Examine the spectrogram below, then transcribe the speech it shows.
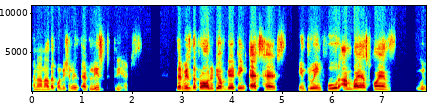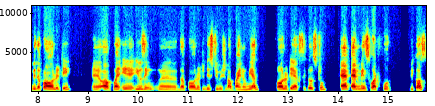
And another condition is at least three heads. That means the probability of getting x heads in throwing four unbiased coins will be the probability uh, of uh, using uh, the probability distribution of binomial probability x equals to and n means what? 4 because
